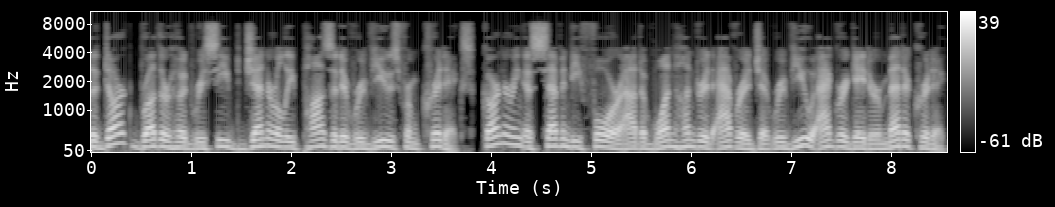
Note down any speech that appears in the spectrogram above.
The Dark Brotherhood received generally positive reviews from critics, garnering a 74 out of 100 average at review aggregator Metacritic.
